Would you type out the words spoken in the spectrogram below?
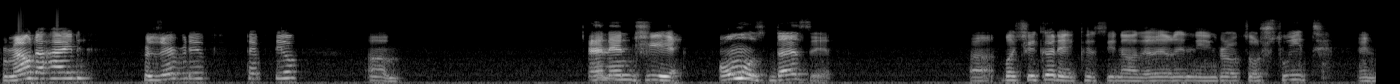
formaldehyde preservative type deal. Um, and then she almost does it. Uh, but she couldn't because, you know, the little Indian girl's so sweet. And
